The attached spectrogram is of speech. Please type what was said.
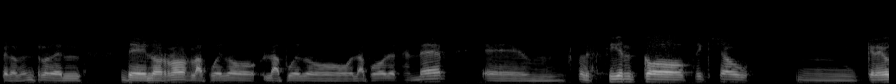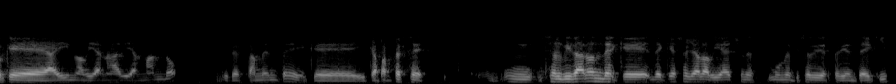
pero dentro del, del, horror la puedo, la puedo, la puedo defender. Eh, el circo, freak show, mmm, creo que ahí no había nadie al mando directamente y que, y que aparte se, se olvidaron de que, de que eso ya lo había hecho un, un episodio de Expediente X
